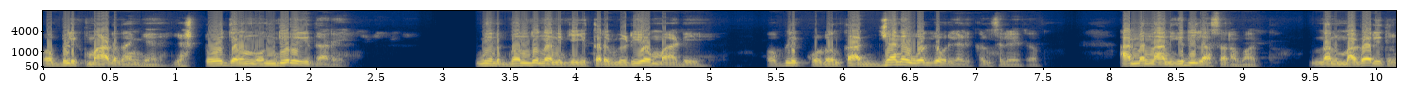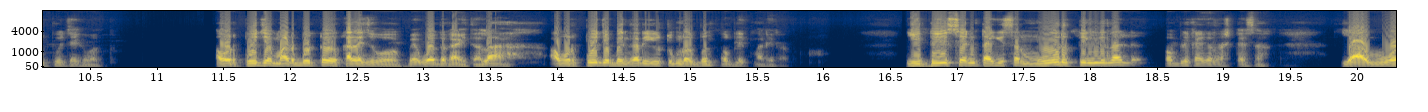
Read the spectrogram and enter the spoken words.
ಪಬ್ಲಿಕ್ ಮಾಡ್ದಂಗೆ ಎಷ್ಟೋ ಜನ ನೊಂದಿರು ಇದ್ದಾರೆ. ನೀನು ಬಂದು ನನಗೆ ಈ ಥರ ವಿಡಿಯೋ ಮಾಡಿ ಪಬ್ಲಿಕ್ ಕೊಡು ಅಂತ ಅಜ್ಜನೇ ಹೋಗಿ ಅವ್ರಿಗೆ ಹೇಳಿ ಕನ್ಸಲ್ ಹೇಳಿದ್ರು. ಆಮೇಲೆ ನಾನು ಇರಲಿಲ್ಲ ಸರ್ ಅವತ್ತು. ನನ್ನ ಮಗರಿದ್ರು ಪೂಜೆಗೆ ಅವತ್ತು. ಅವ್ರು ಪೂಜೆ ಮಾಡಿಬಿಟ್ಟು ಕಾಲೇಜಿಗೆ ಹೋಗ್ಬೇಕು ಓದಬೇಕಾಯ್ತಲ್ಲ ಅವ್ರ ಪೂಜೆ ಬಂದರೆ ಯೂಟ್ಯೂಬ್ನಲ್ಲಿ ಬಂದು ಪಬ್ಲಿಕ್ ಮಾಡಿರೋದು. ಈ ರೀಸೆಂಟಾಗಿ ಸರ್ ಮೂರು ತಿಂಗಳಿಂದ ಪಬ್ಲಿಕ್ ಆಗಿರೋದು ಅಷ್ಟೇ ಸರ್. ಯಾವ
